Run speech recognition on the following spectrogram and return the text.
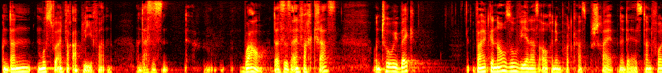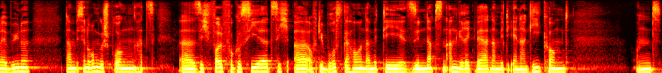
Und dann musst du einfach abliefern. Und das ist, wow, das ist einfach krass. Und Tobi Beck war halt genauso, wie er das auch in dem Podcast beschreibt. Ne? Der ist dann vor der Bühne da ein bisschen rumgesprungen, hat äh, sich voll fokussiert, sich äh, auf die Brust gehauen, damit die Synapsen angeregt werden, damit die Energie kommt. Und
